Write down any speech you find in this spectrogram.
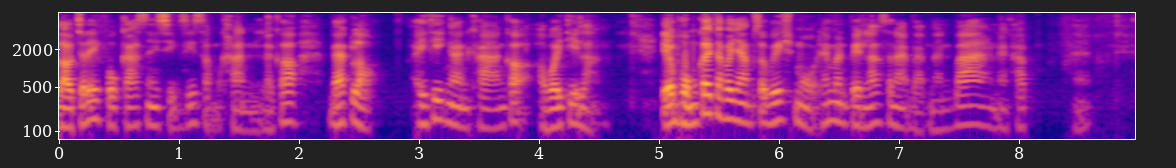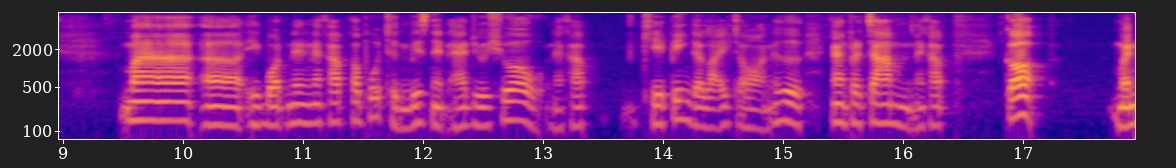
เราจะได้โฟกัสในสิ่งที่สำคัญ แล้วก็แบ็กหลอกไอ้ที่งานค้างก็เอาไว้ที่หลัง เดี๋ยวผมก็จะพยายามสวิชโหมดให้มันเป็นลักษณะแบบนั้นบ้างนะครับนะมาออีกบทหนึ่งนะครับเขาพูดถึง business as usual นะครับ keeping the light on ก็คืองานประจำนะครับ ก็ เหมือน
